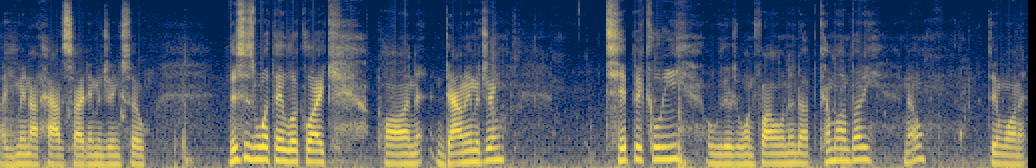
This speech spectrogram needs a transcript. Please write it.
Uh, you may not have side imaging. So this is what they look like on down imaging. Typically, oh, there's one following it up. Come on, buddy. No, didn't want it.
